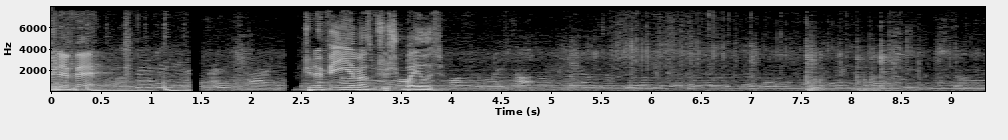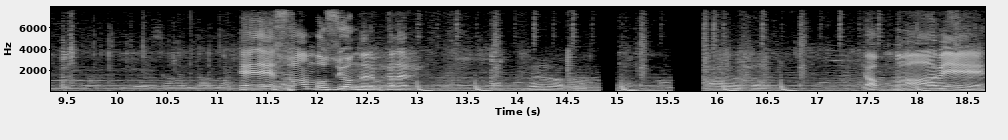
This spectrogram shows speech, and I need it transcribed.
Künefe. Künefe yiyemez bu çocuk bayılır. Evet, evet soğan bozuyor onları bu kadar. Yapma abi.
